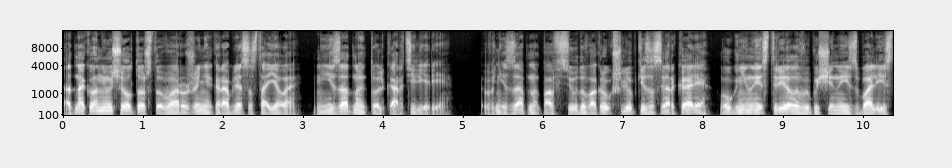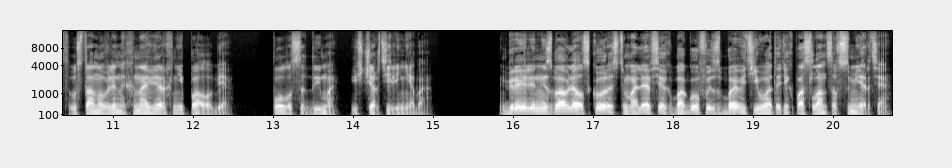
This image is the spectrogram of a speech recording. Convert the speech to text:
Однако он не учел то, что вооружение корабля состояло не из одной только артиллерии. Внезапно повсюду вокруг шлюпки засверкали огненные стрелы, выпущенные из баллист, установленных на верхней палубе. Полосы дыма исчертили небо. Грейлин избавлял скорость, моля всех богов избавить его от этих посланцев смерти.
